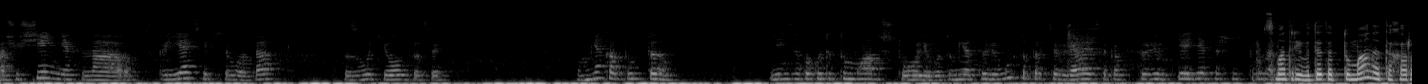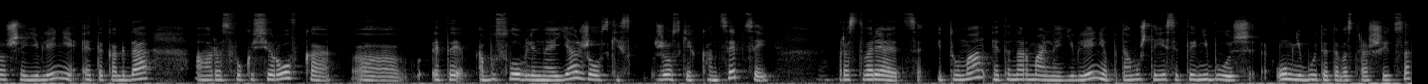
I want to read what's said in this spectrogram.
ощущениях, на восприятии всего, да, звуки, образы. У меня как будто, я не знаю, какой-то туман, что ли, вот у меня то ли ум сопротивляется, как то ли, я, я даже не понимаю. Смотри, вот этот туман, это хорошее явление, это когда а, расфокусировка, а, это обусловленное я жестких жестких концепций растворяется. И туман это нормальное явление, потому что если ты не будешь, ум не будет этого страшиться,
